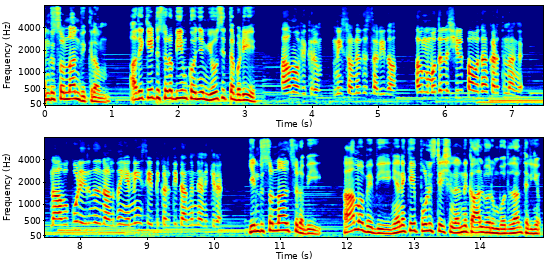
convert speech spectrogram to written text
என்று சொன்னான் விக்ரம். அதை கேட்டு சுரபியும் கொஞ்சம் யோசித்தபடி ஆமா விக்ரம் நீ சொன்னது சரிதான். அவங்க முதல்ல ஷில்பாவை தான் கடத்தினாங்க. நான் அவ கூட இருந்ததுனால தான் என்னையும் சேர்த்து கடத்திட்டாங்கன்னு நினைக்கிறேன். என்று சொன்னாள் சுரபி ஆமா பேபி எனக்கே போலீஸ் ஸ்டேஷன்ல இருந்து கால் வரும்போது தான் தெரியும்.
